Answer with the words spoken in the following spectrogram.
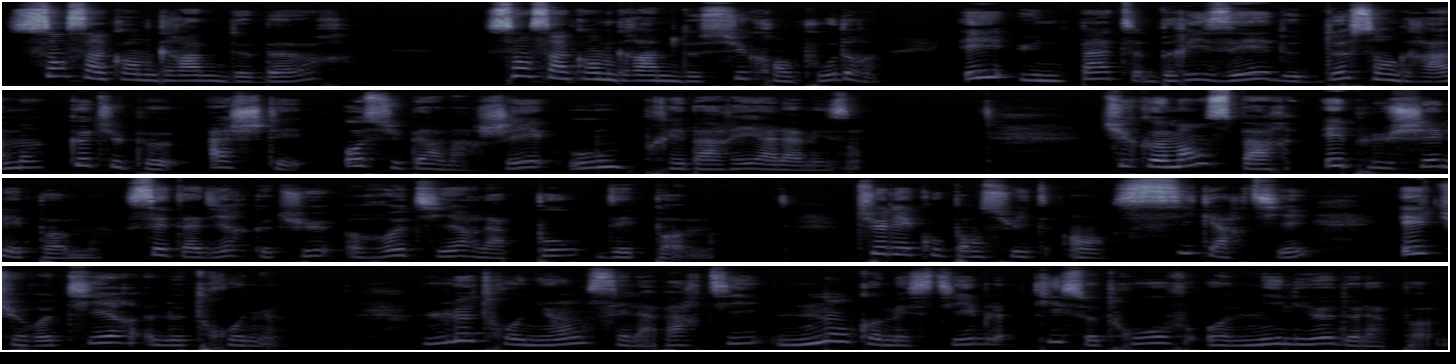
150 g de beurre, 150 g de sucre en poudre et une pâte brisée de 200 g que tu peux acheter au supermarché ou préparer à la maison. Tu commences par éplucher les pommes, c'est-à-dire que tu retires la peau des pommes. Tu les coupes ensuite en six quartiers et tu retires le trognon. Le trognon, c'est la partie non comestible qui se trouve au milieu de la pomme.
